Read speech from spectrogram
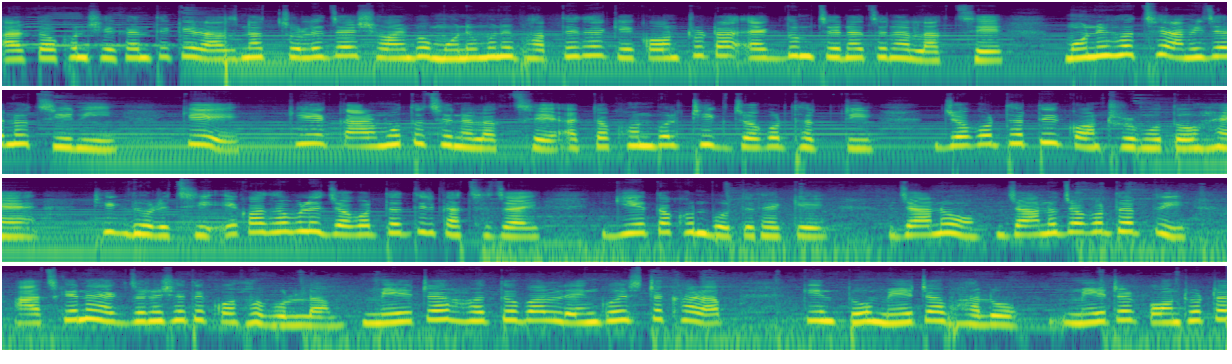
আর তখন সেখান থেকে রাজনাথ চলে যায়, স্বয়ম্ভ মনে মনে ভাবতে থাকে, কণ্ঠটা একদম চেনা চেনা লাগছে। মনে হচ্ছে আমি যেন চিনি। কে? কে কার মতো চেনা লাগছে? আর তখন বল, ঠিক জগদ্ধাত্রী। জগদ্ধাত্রীর কণ্ঠর মতো হ্যাঁ। ঠিক ধরেছি, এ কথা বলে জগদ্ধাত্রীর কাছে যায় গিয়ে তখন বলতে থাকে, জানো জানো জগদ্ধাত্রী, আজকে না একজনের সাথে কথা বললাম। মেয়েটা হয়তো বা ল্যাঙ্গুয়েজটা খারাপ কিন্তু মেয়েটা ভালো। মেয়েটার কণ্ঠটা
